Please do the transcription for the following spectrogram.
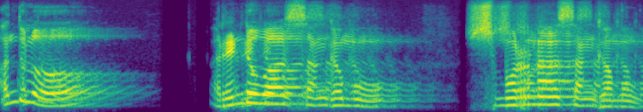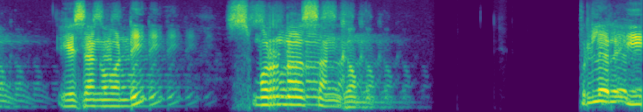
అందులో రెండవ సంఘము స్మరణ సంఘము. ఏ సంఘం అండి స్మరణ సంఘము. ప్రిల్లర్ ఈ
